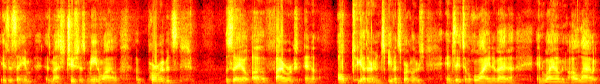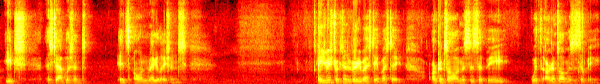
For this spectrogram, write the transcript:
is the same as Massachusetts. Meanwhile, prohibits the sale of fireworks and altogether, and even sparklers, in states of Hawaii, Nevada, and Wyoming all allow each establishment its own regulations. Age restrictions vary by state by state. Arkansas and Mississippi, with Arkansas, and Mississippi.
